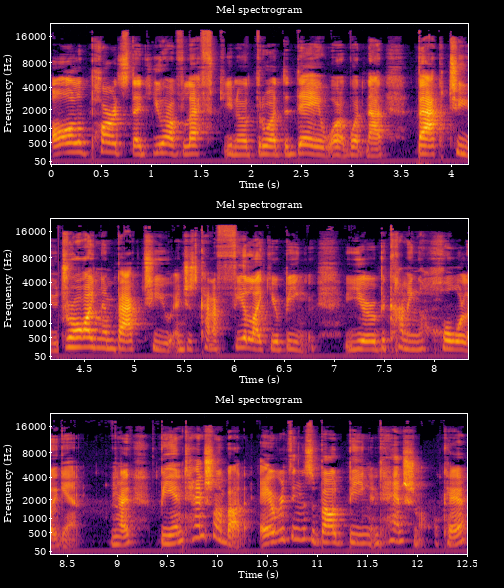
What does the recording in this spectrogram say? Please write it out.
all the parts that you have left, you know, throughout the day or whatnot, back to you, drawing them back to you, and just kind of feel like you're being, you're becoming whole again. Right? Be intentional about it. Everything is about being intentional. Okay.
